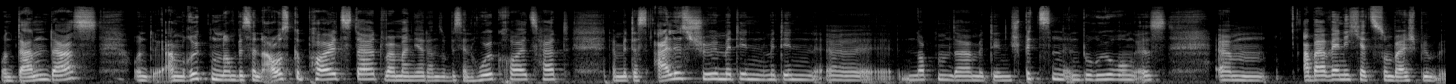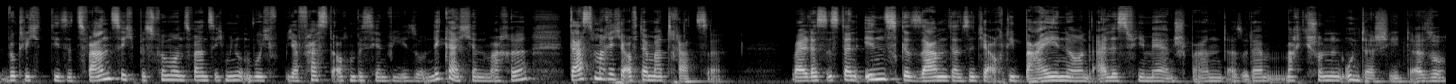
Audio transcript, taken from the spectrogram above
und dann das und am Rücken noch ein bisschen ausgepolstert, weil man ja dann so ein bisschen Hohlkreuz hat, damit das alles schön mit den mit den äh, Noppen da, mit den Spitzen in Berührung ist. Ähm, aber wenn ich jetzt zum Beispiel wirklich diese 20 bis 25 Minuten, wo ich ja fast auch ein bisschen wie so Nickerchen mache, das mache ich auf der Matratze. Weil das ist dann insgesamt, dann sind ja auch die Beine und alles viel mehr entspannt. Also da mache ich schon einen Unterschied. Also,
